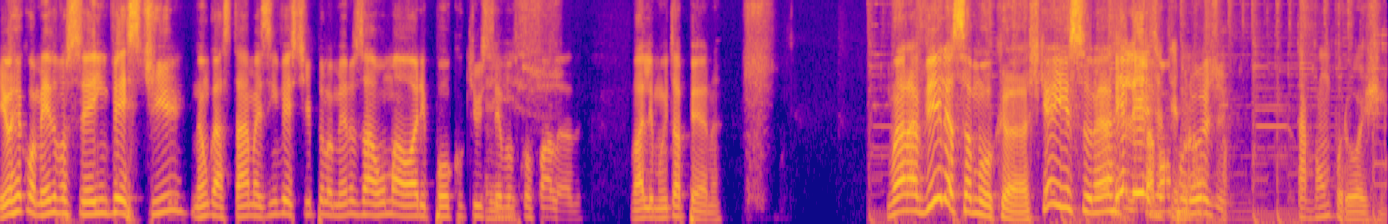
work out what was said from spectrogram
eu recomendo você investir, não gastar, mas investir pelo menos a uma hora e pouco que o Estevam ficou falando. Vale muito a pena. Maravilha, Samuca. Acho que é isso, né? Beleza. Tá bom por hoje. Tá bom por hoje.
